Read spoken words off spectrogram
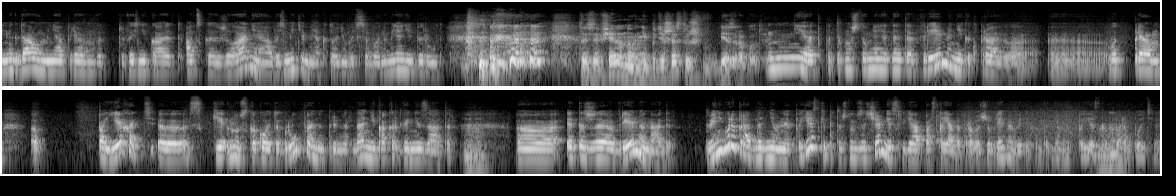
Иногда у меня прям вот возникает адское желание, а возьмите меня кто-нибудь с собой, но меня не берут. То есть вообще ну, не путешествуешь без работы? Нет, потому что у меня нет на это времени, как правило. Э, Вот прям э, поехать э, с, ну, с какой-то группой, например, да, не как организатор. Э, Это же время надо. Я не говорю про однодневные поездки, потому что ну зачем, если я постоянно провожу время в этих однодневных поездках Мгм. по работе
